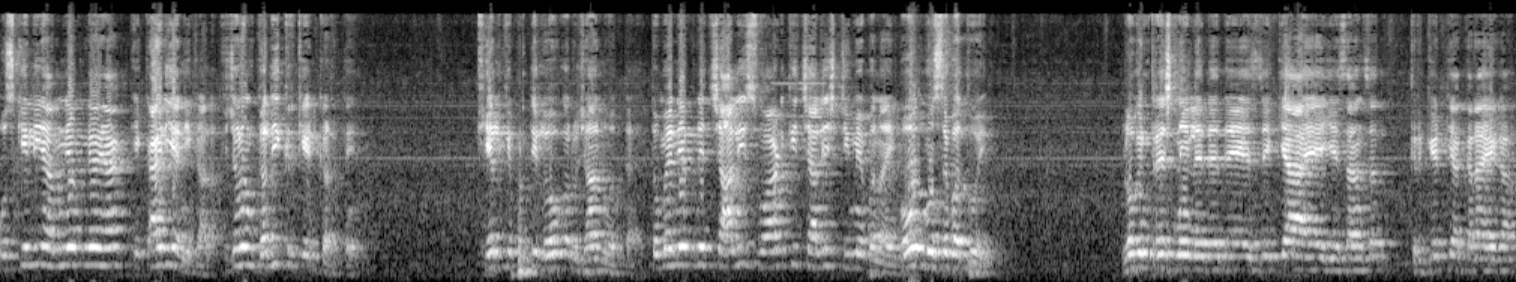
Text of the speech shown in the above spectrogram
उसके लिए हमने अपने यहाँ एक आइडिया निकाला कि चलो हम गली क्रिकेट करते हैं। खेल के प्रति लोगों का रुझान होता है। तो मैंने अपने 40 वार्ड की 40 टीमें बनाई, बहुत मुसीबत हुई। लोग इंटरेस्ट नहीं लेते थे, ऐसे क्या है ये सांसद? क्रिकेट क्या कराएगा?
